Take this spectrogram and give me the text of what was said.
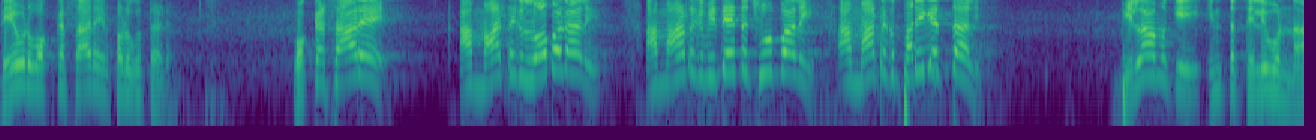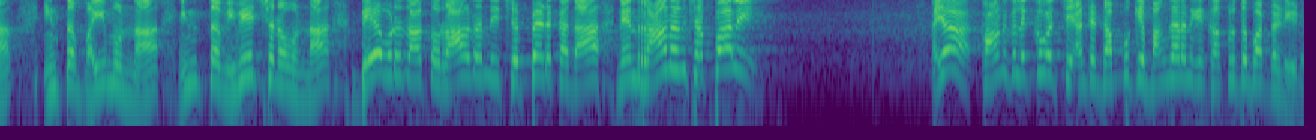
దేవుడు ఒక్కసారి పలుకుతాడు. ఒక్కసారే ఆ మాటకు లోబడాలి ఆ మాటకు విధేయత చూపాలి ఆ మాటకు పరిగెత్తాలి. బిలాముకి ఇంత తెలివి ఉన్నా ఇంత భయం ఉన్నా ఇంత వివేచన ఉన్నా దేవుడు నాతో రావడని చెప్పాడు కదా నేను రానని చెప్పాలి. అయ్యా కానుకలు ఎక్కువ వచ్చాయి. అంటే డబ్బుకి బంగారానికి కకృత పడ్డాడు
